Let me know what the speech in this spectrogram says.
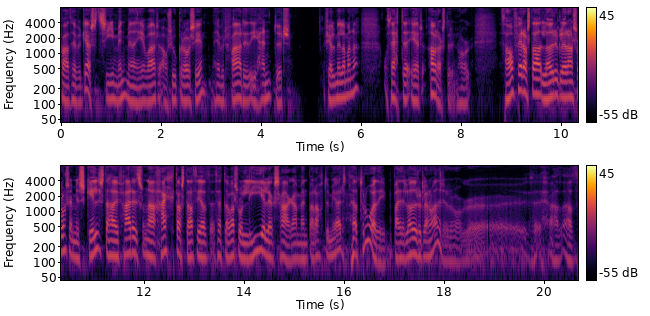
hvað hefur gerst, símin meðan ég var á sjúkrási hefur farið í hendur fjölmiðlamanna og þetta er afraksturinn. Og Þá fer á stað laurugleir ansón sem ég skilst að hafi farið svona hægt á stað því að þetta var svo líileg saga menn bara áttu mjög öll með að trúa því, bæði lauruglein og aðrir og uh, að, að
